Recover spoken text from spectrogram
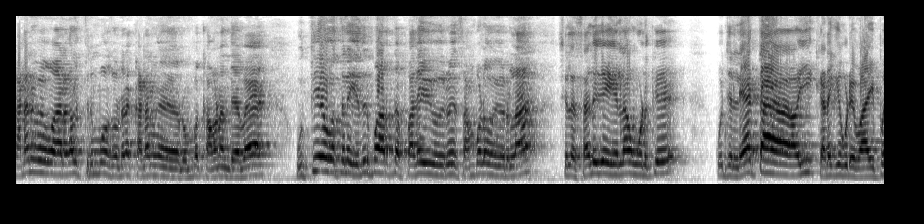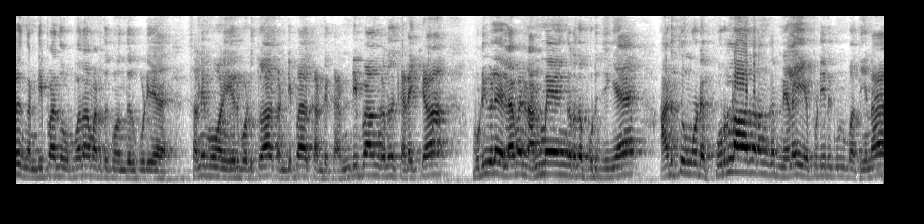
கடன் விவகாரங்கள் திரும்பவும் சொல்கிறேன் கடன் ரொம்ப கவனம் தேவை. உத்தியோகத்தில் எதிர்பார்த்த பதவி உயர்வு சம்பள உயர்வுலாம் சில சலுகைகள்லாம் உங்களுக்கு கொஞ்சம் லேட்டாகி கிடைக்கக்கூடிய வாய்ப்பு கண்டிப்பாக இந்த ஒன்பதாம் இடத்துக்கு வந்திருக்கக்கூடிய சனி பகவான் ஏற்படுத்துவா. கண்டிப்பாக கண்டி கண்டிப்பாங்கிறது கிடைக்கும். முடிவில் எல்லாமே நன்மைங்கிறத புரிஞ்சுங்க. அடுத்து உங்களுடைய பொருளாதாரங்கிற நிலை எப்படி இருக்குன்னு பார்த்தீங்கன்னா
